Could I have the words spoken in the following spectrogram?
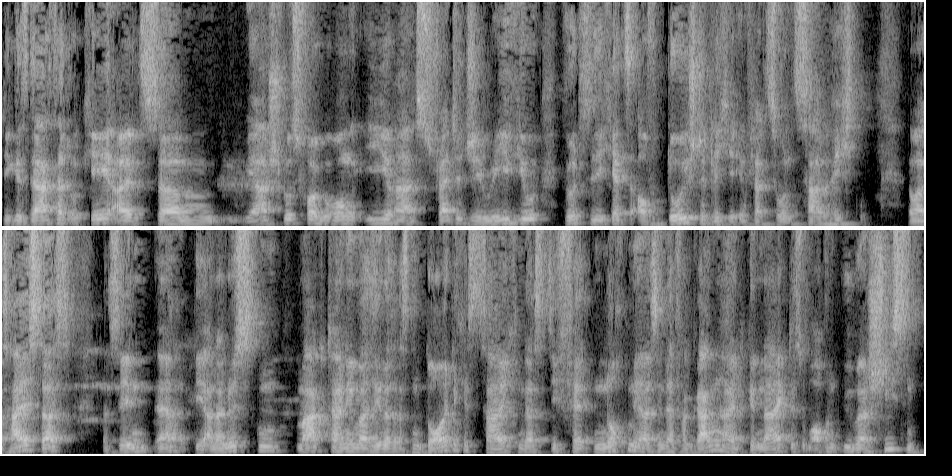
die gesagt hat, okay, als ähm, ja, Schlussfolgerung ihrer Strategy Review wird sie sich jetzt auf durchschnittliche Inflationszahlen richten. Und was heißt das? Das sehen ja, die Analysten, Marktteilnehmer sehen das als ein deutliches Zeichen, dass die Fed noch mehr als in der Vergangenheit geneigt ist, um auch ein Überschießen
